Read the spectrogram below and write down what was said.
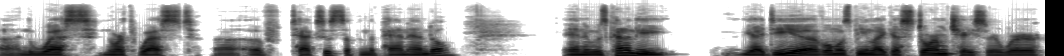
uh, in the west, northwest uh, of Texas, up in the Panhandle. And it was kind of the the idea of almost being like a storm chaser, where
